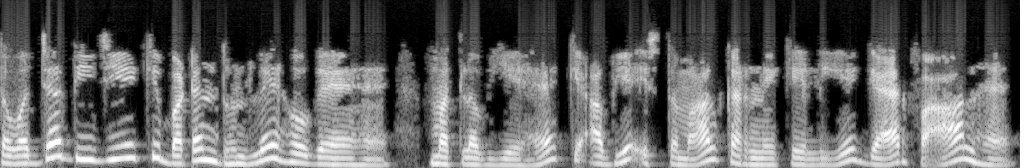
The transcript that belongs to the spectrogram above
तवज्जा दीजिए कि बटन धुंधले हो गए हैं। मतलब ये है कि अब ये इस्तेमाल करने के लिए गैर फाल हैं।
